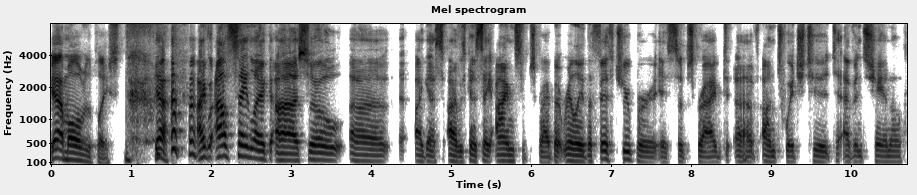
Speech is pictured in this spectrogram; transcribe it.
yeah, I'm all over the place. yeah I, i'll say like uh so uh i guess i was going to say i'm subscribed but really the fifth trooper is subscribed uh, on twitch to to evan's channel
